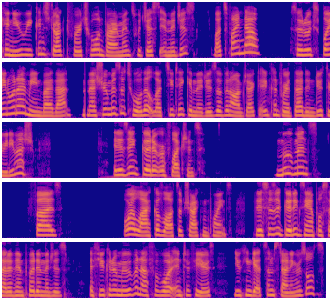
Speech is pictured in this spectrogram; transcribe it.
Can you reconstruct virtual environments with just images? Let's find out. So to explain what I mean by that, Meshroom is a tool that lets you take images of an object and convert that into 3D mesh. It isn't good at reflections, movements, fuzz, or lack of lots of tracking points. This is a good example set of input images. If you can remove enough of what interferes, you can get some stunning results.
